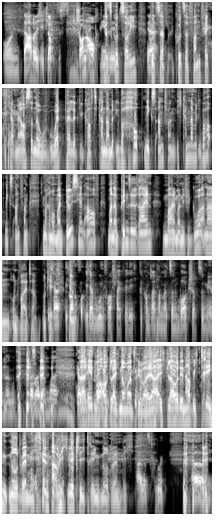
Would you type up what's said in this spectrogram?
Und dadurch, ich glaube, das schon auch diese... Ganz kurz, sorry, ja. kurzer, kurzer Fun Fact, ich habe mir auch so eine Wet Pellet gekauft, ich kann damit überhaupt nichts anfangen. Ich kann damit überhaupt nichts anfangen. Ich mache immer mein Döschen auf, meinen Pinsel rein, mal meine Figur an und weiter. Okay. Ich, ich habe hab einen guten Vorschlag für dich. Du kommst einfach mal zu einem Workshop zu mir und dann kann man dann mal... da reden wir auch gleich nochmal drüber. Ja, ich glaube, den habe ich dringend notwendig. Den habe ich wirklich dringend notwendig. Alles gut. ähm,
